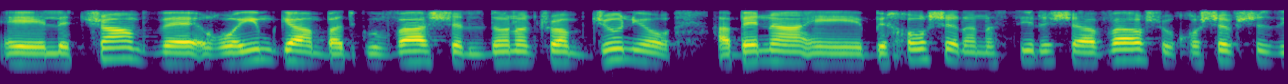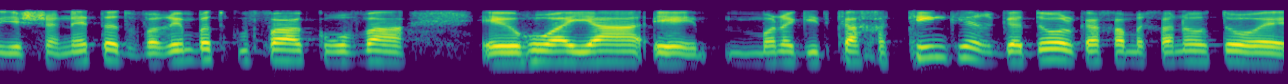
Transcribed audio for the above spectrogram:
לטראמפ, ורואים גם בתגובה של דונלד טראמפ ג'וניור, הבן הבכור של הנשיא לשעבר, שהוא חושב שזה ישנה את הדברים בתקופה הקרובה. אה, הוא היה, אה, בוא נגיד ככה, thinker גדול, ככה מכנה אותו אה,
